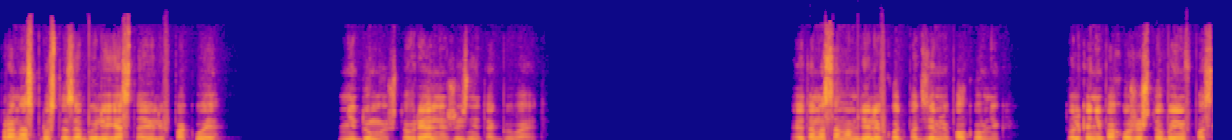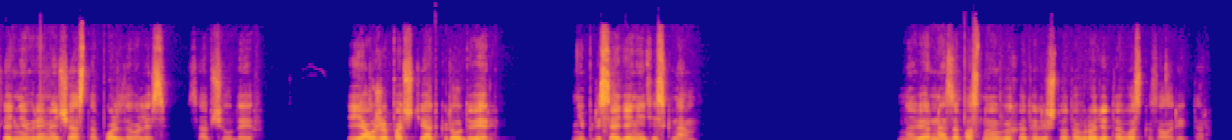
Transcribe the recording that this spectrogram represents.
Про нас просто забыли и оставили в покое. Не думаю, что в реальной жизни так бывает». «Это на самом деле вход под землю, полковник. Только не похоже, чтобы им в последнее время часто пользовались», — сообщил Дэйв. Я уже почти открыл дверь. Не присоединитесь к нам?» «Наверное, запасной выход или что-то вроде того», — сказал Риттер.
